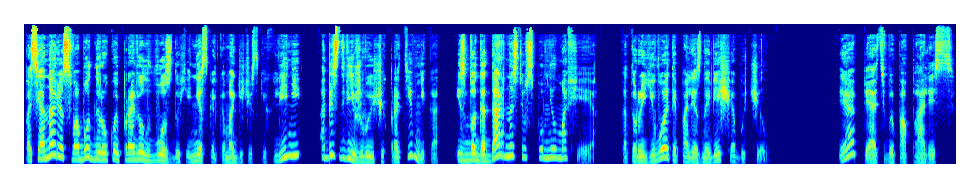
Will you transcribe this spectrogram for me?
пассионарио свободной рукой провел в воздухе несколько магических линий, обездвиживающих противника, и с благодарностью вспомнил Мафея, который его этой полезной вещи обучил. — И опять вы попались!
